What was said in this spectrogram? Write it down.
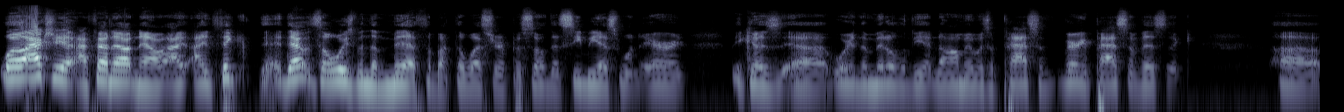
Well, actually, I found out now. I, I think that was always been the myth about the Western episode that CBS wouldn't air it because uh, we're in the middle of Vietnam. It was a passive, very pacifistic uh,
